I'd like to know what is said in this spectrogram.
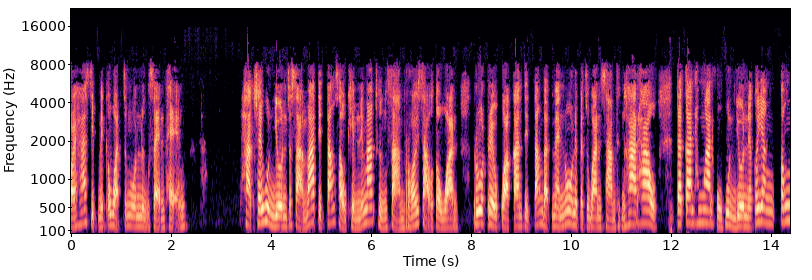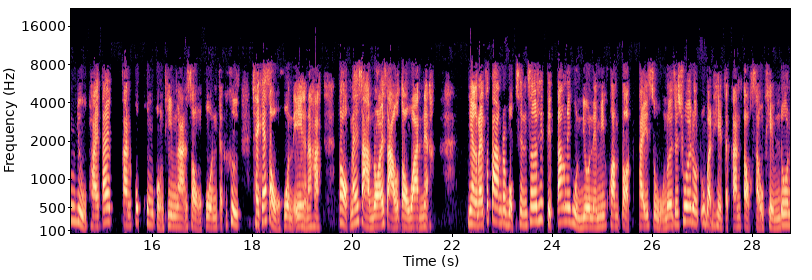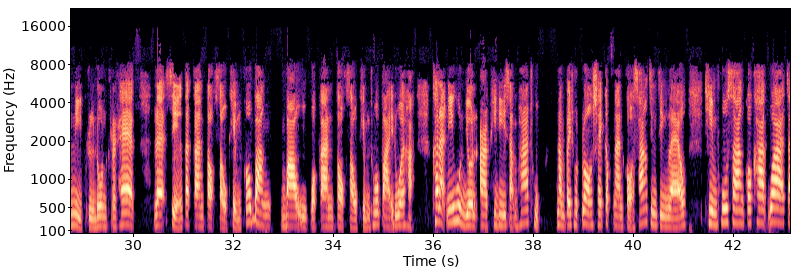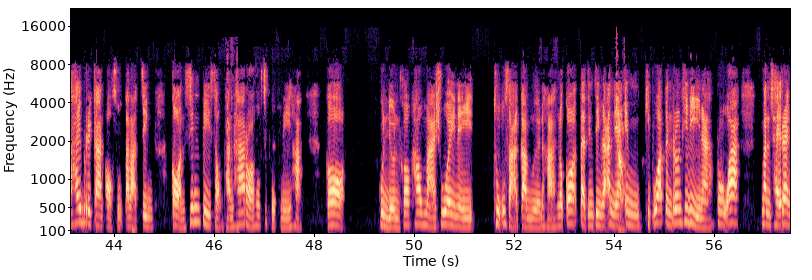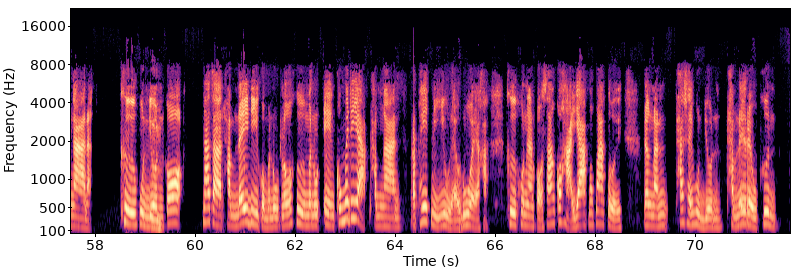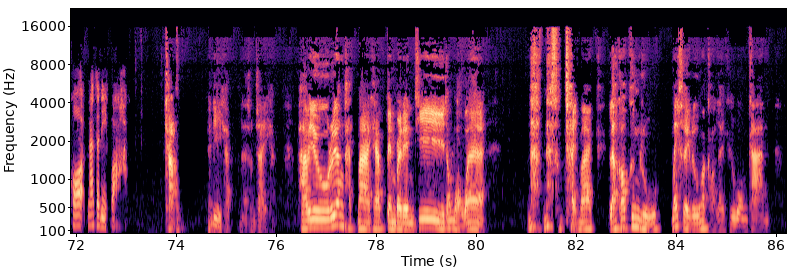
250 เมกะวัตต์จำนวน 1 0 0 0 0แสนแผง หากใช้หุ่นยนต์จะสามารถติดตั้งเสาเข็มได้มากถึง 300 เสาต่อวัน รวดเร็วกว่าการติดตั้งแบบแมนนวลในปัจจุบัน 3-5 เท่า แต่การทำงานของหุ่นยนต์เนี่ยก็ยังต้องอยู่ภายใต้การควบคุมของทีมงาน 2 คน แต่ก็คือใช้แค่ 2 คนเองนะคะ ตอกได้ 300 เสาต่อวันเนี่ยอย่างไรก็ตามระบบเซ็นเซอร์ที่ติดตั้งในหุ่นยนต์เนี่ยมีความปลอดภัยสูง โดยจะช่วยลดอุบัติเหตุจากการตอกเสาเข็มโดนหนีบหรือโดนกระแทก และเสียงจากการตอกเสาเข็มก็บาง เบากว่าการตอกเสาเข็มทั่วไปด้วยค่ะ ขณะนี้หุ่นยนต์ RPD 35ถูกนำไปทดลองใช้กับงานก่อสร้างจริง ๆ แล้ว ทีมผู้สร้างก็คาดว่าจะให้บริการออกสู่ตลาดจริง ก่อนสิ้นปี 2566 นี้ค่ะ ก็หุ่นยนต์ก็เข้ามาช่วยในทุกอุตสาหกรรมเลยนะคะ แล้วก็แต่จริง ๆ แล้วอันเนี้ยเอ็มคิดว่าเป็นเรื่องที่ดีนะ เพราะว่ามันใช้แรงงานอะคือหุ่นยนต์ก็ น่าจะทำได้ดีกว่ามนุษย์ แล้วก็คือมนุษย์เองก็ไม่ได้อยากทำงานประเภทนี้อยู่แล้วด้วยอะค่ะ คือคนงานก่อสร้างก็หายากมากๆเลย ดังนั้นถ้าใช้หุ่นยนต์ทำได้เร็วขึ้น ก็น่าจะดีกว่าค่ะ ครับดีครับ น่าสนใจครับ พาไปดูเรื่องถัดมาครับ เป็นประเด็นที่ต้องบอกว่าน่าน่าสนใจมาก แล้วก็เพิ่งรู้ไม่เคยรู้มาก่อนเลย คือวงการ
